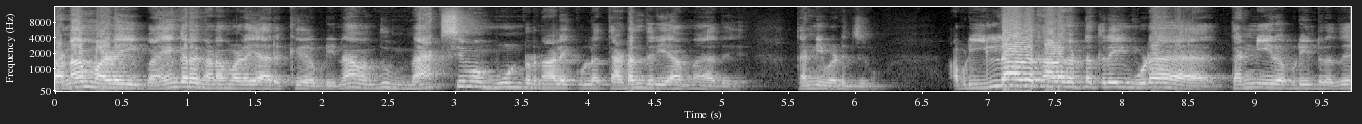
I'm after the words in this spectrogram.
கனமழை பயங்கர கனமழையா இருக்கு அப்படின்னா வந்து மேக்சிமம் மூன்று நாளைக்குள்ள தடம் தெரியாம அது தண்ணி வடிஞ்சிரும். அப்படி இல்லாத காலகட்டத்திலையும் கூட தண்ணீர் அப்படின்றது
